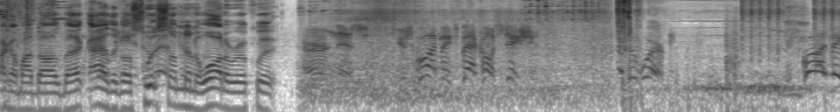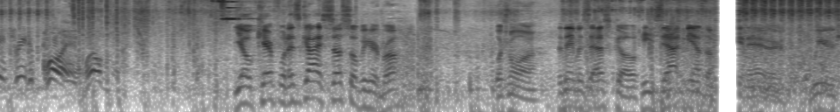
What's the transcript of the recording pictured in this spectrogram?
I got my dogs back. I had to go switch something in the water real quick. Earn this. Your squad mate's back on station. Good work. Your squad mate's redeploying. Well. Yo, careful. This guy's sus over here, bro. Which one? His name is Esco. He zapped me out the fucking air. Weird. sh-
